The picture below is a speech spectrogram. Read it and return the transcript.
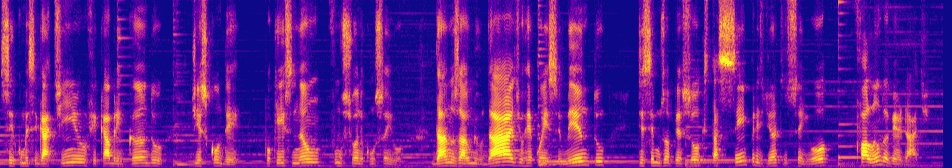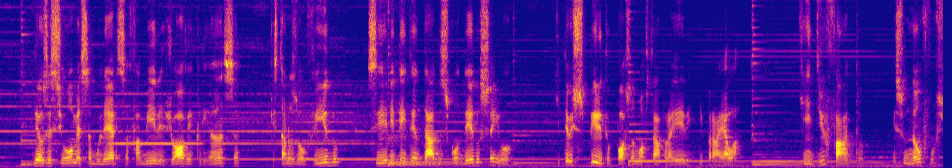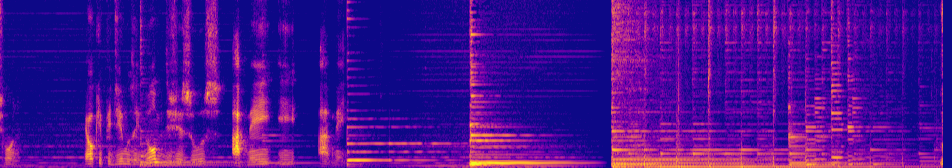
ser como esse gatinho, ficar brincando de esconder, porque isso não funciona com o Senhor. Dá-nos a humildade, o reconhecimento de sermos uma pessoa que está sempre diante do Senhor, falando a verdade. Deus, esse homem, essa mulher, essa família, jovem, criança, que está nos ouvindo, se ele tem tentado esconder do Senhor, que teu Espírito possa mostrar para ele e para ela que de fato isso não funciona. É o que pedimos em nome de Jesus. Amém e amém.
